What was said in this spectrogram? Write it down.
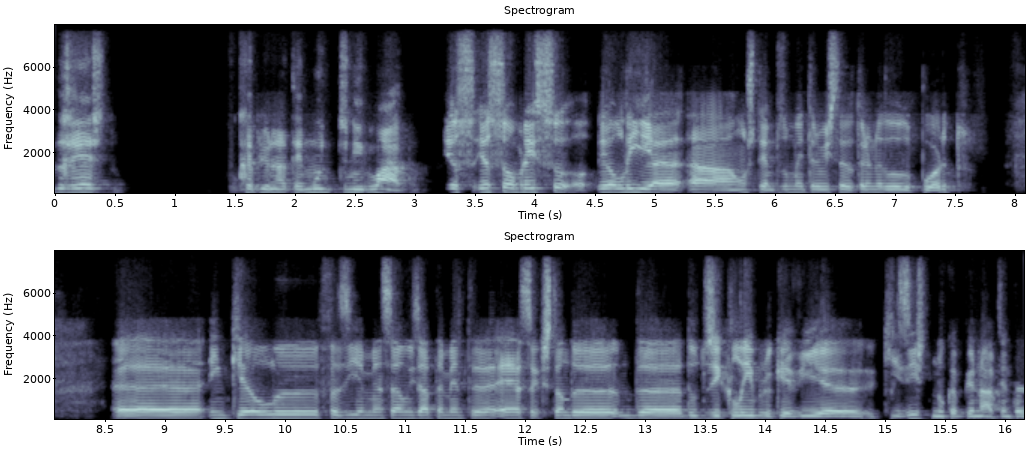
De resto, o campeonato é muito desnivelado. Eu, eu sobre isso, eu li há, uns tempos uma entrevista do treinador do Porto, uh, em que ele fazia menção exatamente a essa questão de, de, do desequilíbrio que havia, que existe no campeonato entre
